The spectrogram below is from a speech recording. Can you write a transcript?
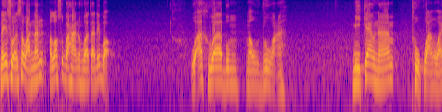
ในสวนสวรรค์นั้นอัลลอฮ์ซุบฮานะฮูวะตาได้บอก วะอัควาบุมเมาดูอะมีแก้วน้ำถูกวางไว้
